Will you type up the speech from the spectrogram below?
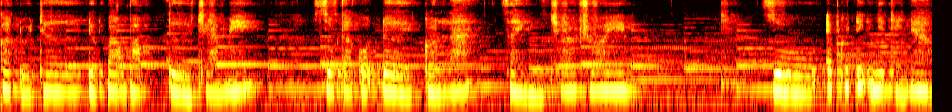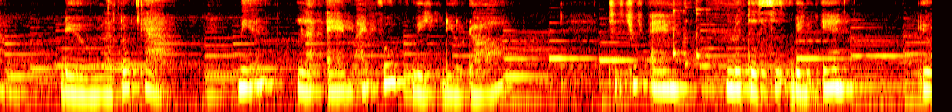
Cả tuổi thơ được bao bọc từ cha mẹ rồi cả cuộc đời còn lại dành trao cho em. Dù em quyết định như thế nào, đều là tốt cả. Miễn là em hạnh phúc vì điều đó. Chị chúc em luôn thật sự bình yên, yêu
